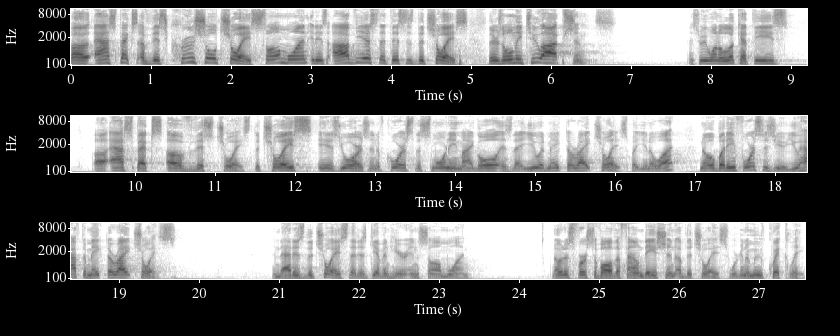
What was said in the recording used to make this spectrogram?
Uh, aspects of this crucial choice. Psalm 1, it is obvious that this is the choice. There's only two options. And so we want to look at these uh, aspects of this choice. The choice is yours. And of course, this morning, my goal is that you would make the right choice. But you know what? Nobody forces you. You have to make the right choice. And that is the choice that is given here in Psalm 1. Notice, first of all, the foundation of the choice. We're going to move quickly.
